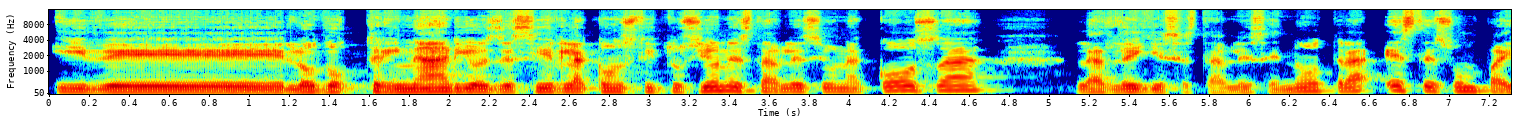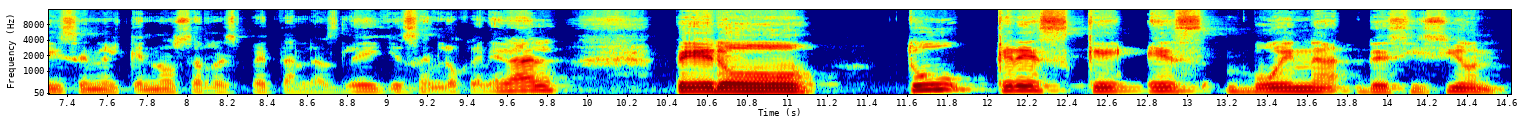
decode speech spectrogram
y de lo doctrinario, es decir, la constitución establece una cosa, las leyes establecen otra. Este es un país en el que no se respetan las leyes en lo general, pero ¿tú crees que es buena decisión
